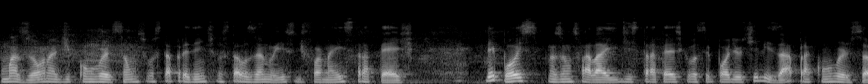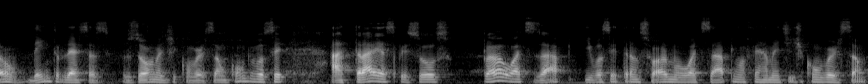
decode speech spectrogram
uma zona de conversão, se você está presente, se você está usando isso de forma estratégica. Depois nós vamos falar aí de estratégias que você pode utilizar para conversão dentro dessas zonas de conversão, como que você atrai as pessoas para o WhatsApp e você transforma o WhatsApp em uma ferramenta de conversão.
